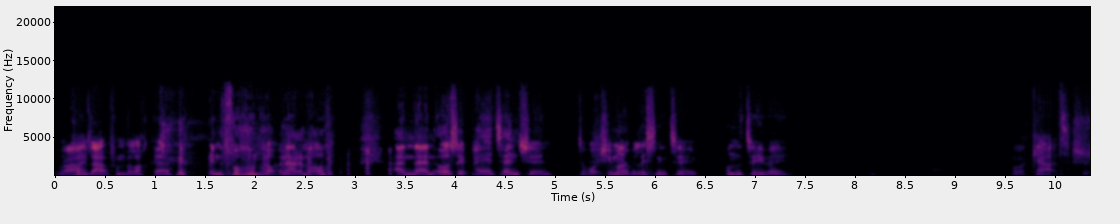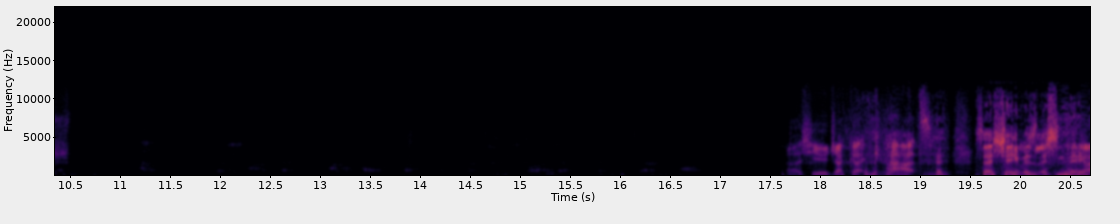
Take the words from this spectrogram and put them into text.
Right. comes out from the locker in the form of an animal, and then also pay attention to what she might be listening to on the TV. What a cat. That's you, Jack. That cat. so she was listening.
